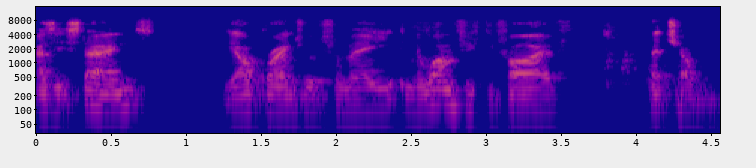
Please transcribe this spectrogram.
as it stands, the old Grangewood for me in the 155 at Cheltenham.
